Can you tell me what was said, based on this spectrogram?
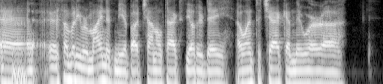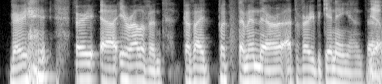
uh, somebody reminded me about channel tags the other day. I went to check and they were uh, very very uh, irrelevant because I put them in there at the very beginning and uh, yeah.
